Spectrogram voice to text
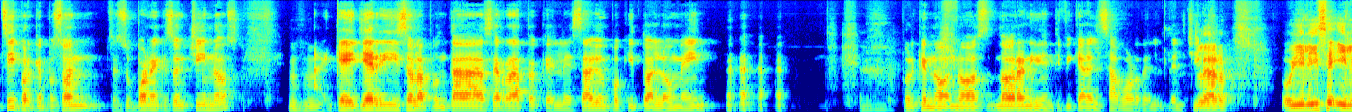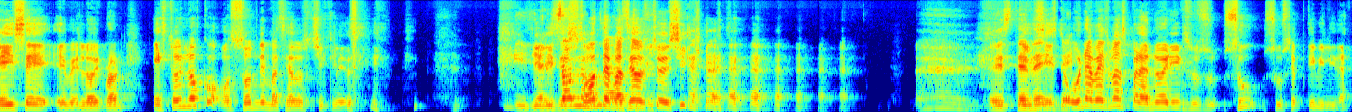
Sí, porque pues son, se supone que son chinos. Que Jerry hizo la puntada hace rato que le sabe un poquito a Lo Mein. porque no, no, logran identificar el sabor del, del chicle. Claro. Oye, le dice, y le dice eh, Lloyd Brown, ¿estoy loco o son demasiados chicles? Y, le dice, son, demasiados, chicles. Este, Insisto, una vez más para no herir su, susceptibilidad.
